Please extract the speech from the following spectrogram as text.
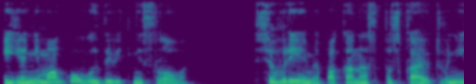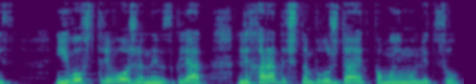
и я не могу выдавить ни слова. Все время, пока нас спускают вниз, его встревоженный взгляд лихорадочно блуждает по моему лицу.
